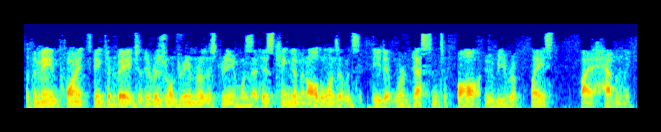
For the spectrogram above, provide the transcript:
But the main point being conveyed to the original dreamer of this dream was that his kingdom and all the ones that would succeed it were destined to fall, to be replaced by a heavenly kingdom,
